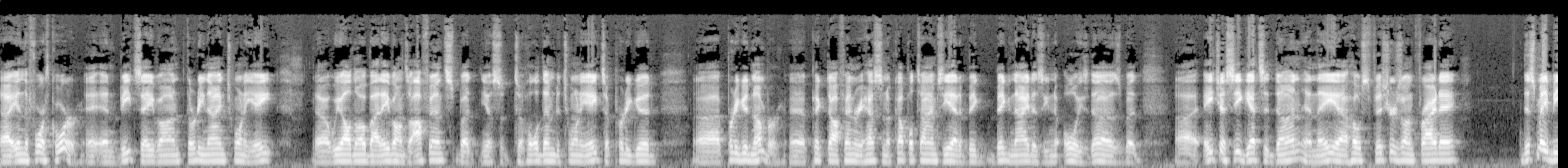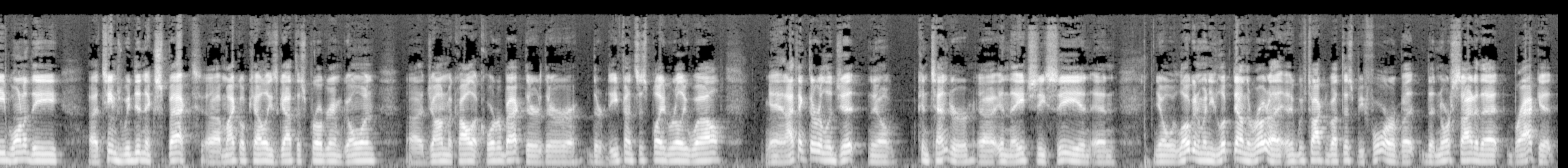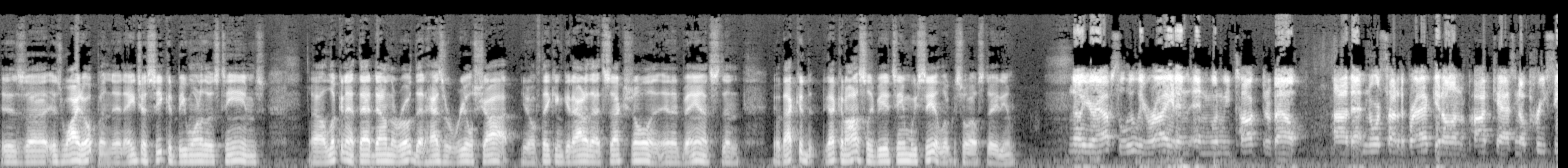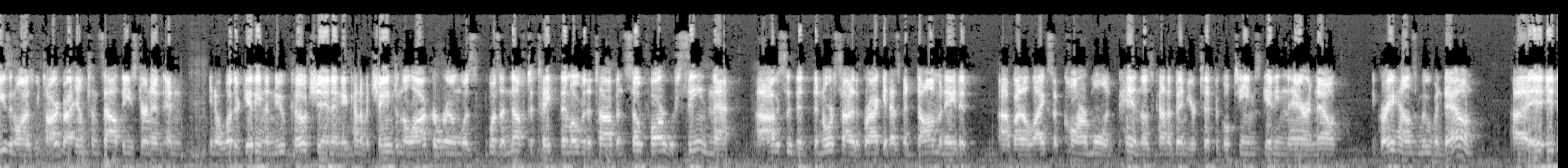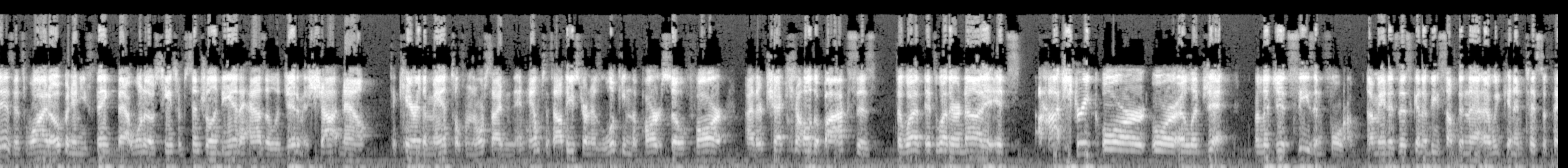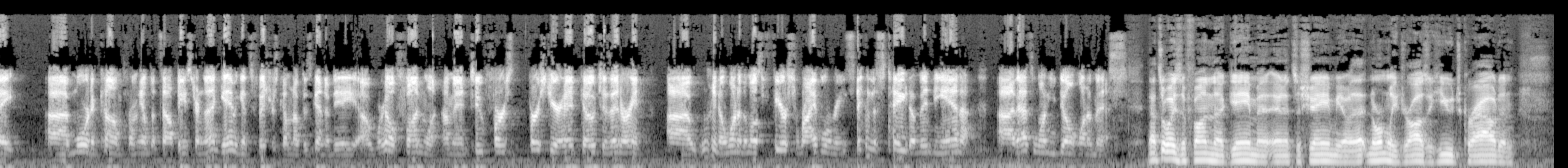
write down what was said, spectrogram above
uh, in the fourth quarter and beats Avon 39 28. Uh, we all know about Avon's offense, but you know, so to hold them to 28 is a pretty good, uh, pretty good number. Uh, picked off Henry Hessen a couple times. He had a big, big night as he always does. But HSE uh, gets it done, and they uh, host Fishers on Friday. This may be one of the teams we didn't expect. Michael Kelly's got this program going. John McCall at quarterback. Their their their defense has played really well, and I think they're a legit you know contender in the HCC. And, and you know Logan, when you look down the road, I, we've talked about this before, but the north side of that bracket is uh, is wide open, and HSE could be one of those teams. Uh, looking at that down the road, that has a real shot. You know, if they can get out of that sectional and, and advance, then you know that could that could honestly be a team we see at Lucas Oil Stadium. No, you're absolutely right. And and when we talked about uh, that north side of the bracket on the podcast, you know, preseason wise, we talked about Hamilton Southeastern and, and you know whether getting a new coach in and kind of a change in the locker room was was enough to take them over the top. And so far, we're seeing that. Uh, obviously, the, the north side of the bracket has been dominated uh, by the likes of Carmel and Penn. Those kind of been your typical teams getting there, and now the Greyhounds moving down uh, it, it is. It's wide open, and you think that one of those teams from Central Indiana has a legitimate shot now to carry the mantle from the north side, and, and Hamilton Southeastern is looking the part so far. Uh, they're checking all the boxes. So it's whether or not it's a hot streak or or a legit a legit season for them. I mean, is this going to be something that we can anticipate uh, more to come from Hamilton Southeastern? That game against Fishers coming up is going to be a real fun one. I mean, two first first year head coaches entering uh, you know, one of the most fierce rivalries in the state of Indiana. Uh, that's one you don't want to miss. That's always a fun uh, game, and it's a shame. You know, that normally draws a huge crowd, and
